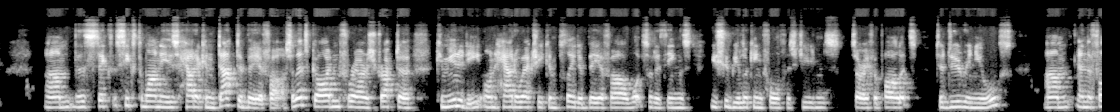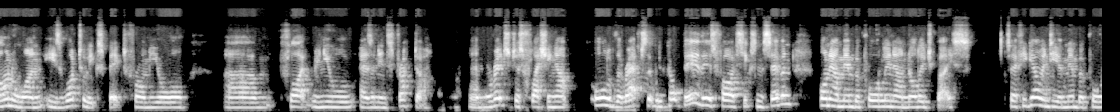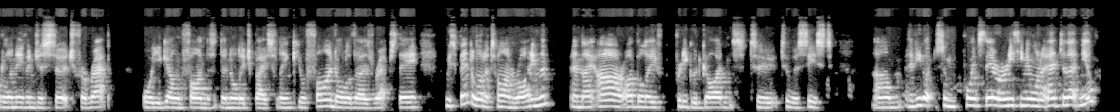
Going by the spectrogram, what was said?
Um, the sixth, sixth one is how to conduct a BFR. So that's guidance for our instructor community on how to actually complete a BFR, what sort of things you should be looking for for students, sorry, for pilots to do renewals. Um, and the final one is what to expect from your um, flight renewal as an instructor. And Moret's just flashing up all of the wraps that we've got there. There's five, six, and seven on our member portal in our knowledge base. So if you go into your member portal and even just search for RAP, or you go and find the, the knowledge base link, you'll find all of those wraps there. We spend a lot of time writing them, and they are, I believe, pretty good guidance to to assist. Um, have you got some points there, or anything you want to add to that, Neil?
